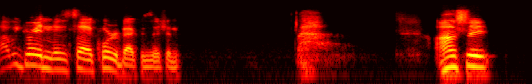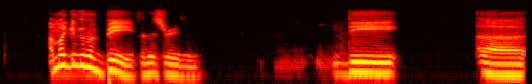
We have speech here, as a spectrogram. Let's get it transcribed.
How we grading this uh, quarterback position? Honestly, I'm gonna give him a B for this reason. The uh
